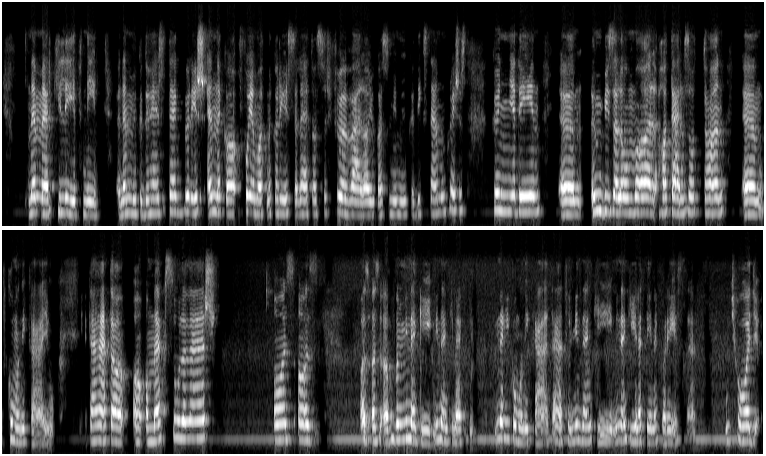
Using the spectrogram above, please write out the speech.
nem mer kilépni nem működő helyzetekből, és ennek a folyamatnak a része lehet az, hogy fölvállaljuk azt, mi működik számunkra, és ezt könnyedén, önbizalommal, határozottan kommunikáljuk. Tehát a, a, a megszólalás az, az, az, az, az mindenki, mindenkinek, mindenki kommunikál, tehát hogy mindenki, mindenki életének a része. Úgyhogy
